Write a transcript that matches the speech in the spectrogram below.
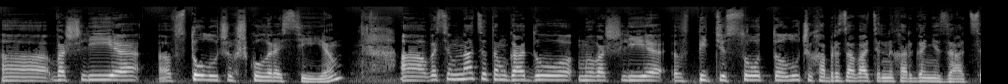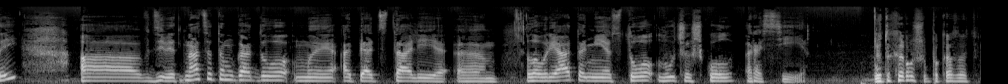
э, вошли э, в 100 лучших школ России. А в 2018 году мы вошли в 500 лучших образовательных организаций. А в 2019 году мы опять стали э, лауреатами 100 лучших школ России. Это хороший показатель.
